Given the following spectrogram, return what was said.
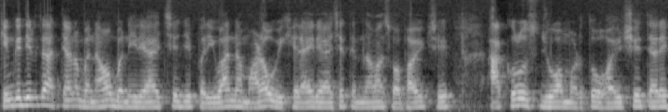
કેમ કે જે રીતે હત્યાના બનાવો બની રહ્યા છે, જે પરિવારના માળાઓ વિખેરાઈ રહ્યા છે, તેમનામાં સ્વાભાવિક છે, આક્રોશ જોવા મળતો હોય છે, ત્યારે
